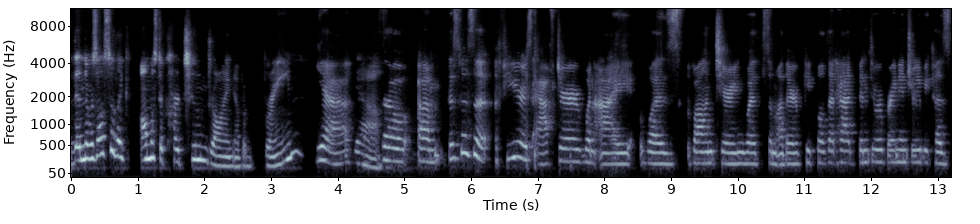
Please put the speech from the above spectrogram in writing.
then there was also like almost a cartoon drawing of a brain. Yeah. Yeah. So um, this was a, a, few years after when i was volunteering with some other people that had been through a brain injury because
